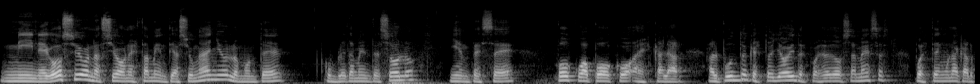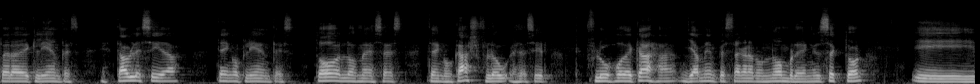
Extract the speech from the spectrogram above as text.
Mi negocio nació honestamente hace un año, lo monté completamente solo y empecé poco a poco a escalar. Al punto en que estoy hoy, después de 12 meses, pues tengo una cartera de clientes establecida, tengo clientes todos los meses, tengo cash flow, es decir, flujo de caja, ya me empecé a ganar un nombre en el sector y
